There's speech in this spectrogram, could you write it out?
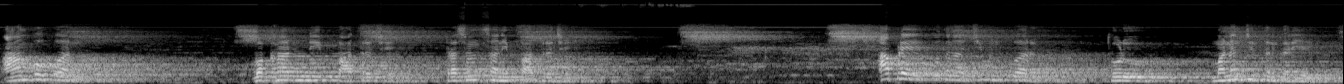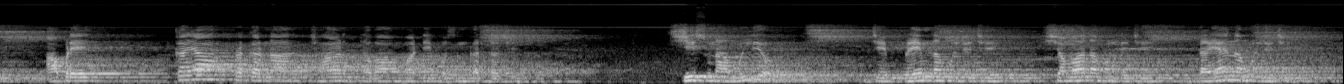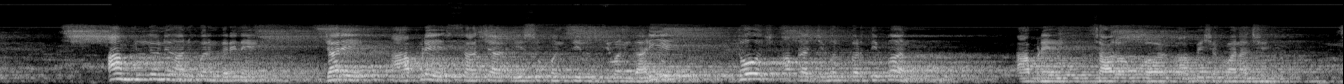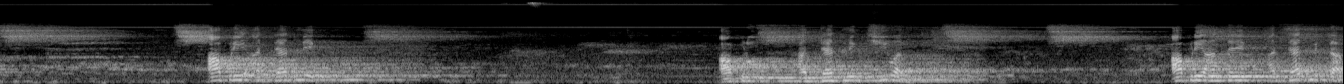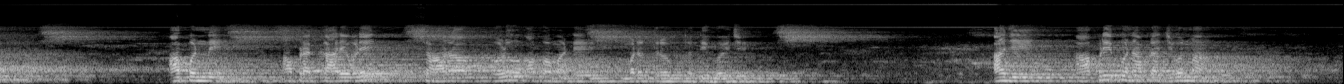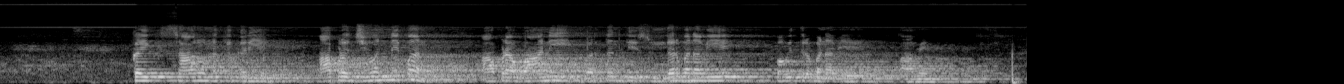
આંબો પણ વખાણની પાત્ર છે, પ્રશંસાની પાત્ર છે. આપણે પોતાના જીવન પર થોડું મનન ચિંતન કરીએ. આપણે કયા પ્રકારના ઝાડ થવા માટે પસંદ કરતા છે? ઈસુના મૂલ્યો, જે પ્રેમના મૂલ્ય છે, ક્ષમાના મૂલ્ય છે, દયાના મૂલ્ય છે, આ મૂલ્યોને અનુકરણ કરીને જ્યારે આપણે સાચા ઈસુપંથીનું જીવન ગાળીએ, તો જ આપણા જીવન પરથી પણ આપણે સારો ફળ આપી શકવાના છે. આપણી આધ્યાત્મિક, આપણું આધ્યાત્મિક જીવન આપણી આંતરિક આધ્યાત્મિકતા આપણને આપણા કાર્ય વડે સારા ફળો આપવા માટે મદદરૂપ થતી હોય છે. આજે આપણે પણ આપણા જીવનમાં કંઈક સારું નક્કી કરીએ. આપણો જીવનને પણ આપણા વાણી વર્તનથી સુંદર બનાવીએ, પવિત્ર બનાવીએ. આમીન.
